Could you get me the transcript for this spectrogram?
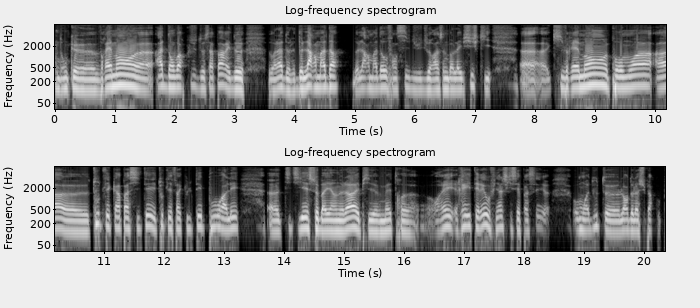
Donc euh, vraiment euh, hâte d'en voir plus de sa part et de voilà de, l'armada de l'armada offensive du, du Rasenball Leipzig qui euh, qui vraiment pour moi a euh, toutes les capacités et toutes les facultés pour aller titiller ce Bayern là et puis mettre réitérer au final ce qui s'est passé au mois d'août lors de la Supercoupe.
